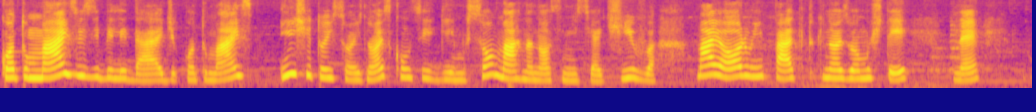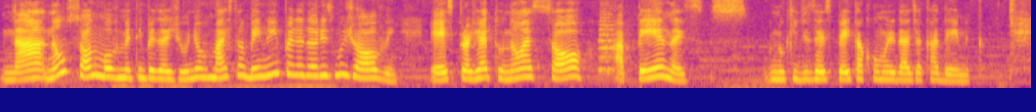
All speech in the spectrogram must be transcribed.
quanto mais visibilidade, quanto mais instituições nós conseguirmos somar na nossa iniciativa, maior o impacto que nós vamos ter, né? Na, não só no movimento Empresa Júnior, mas também no empreendedorismo jovem. Esse projeto não é só apenas no que diz respeito à comunidade acadêmica,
